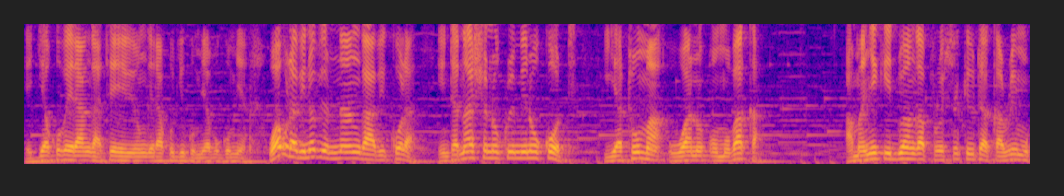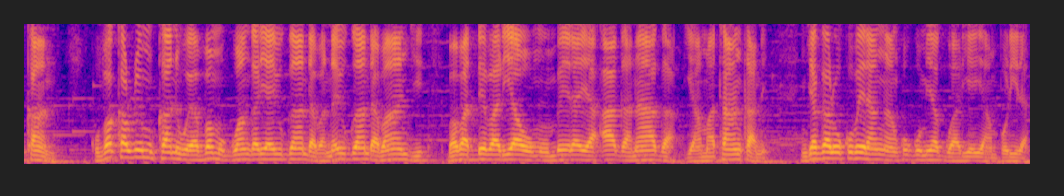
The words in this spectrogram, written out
ejja kubeera nga ate yeyongera kugigumya bugumya. Wabula bino byonna ng'abikola international criminal court yatuma wano omubaka amanyikiddwa nga prosecutor karim khan. Kuva karim khan we yava mu ggwanga lya uganda bannayuganda bangi babadde bali awo mu mbeera ya aga naaga yamatankane njagala okubeera nga nkugumya gwali eyampulira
